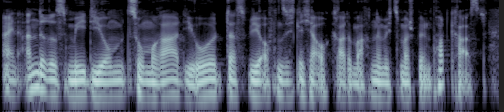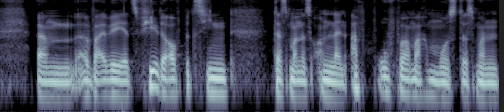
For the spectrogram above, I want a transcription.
ein anderes Medium zum Radio, das wir offensichtlich ja auch gerade machen, nämlich zum Beispiel ein Podcast. Ähm, weil wir jetzt viel darauf beziehen, dass man es online abrufbar machen muss, dass man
